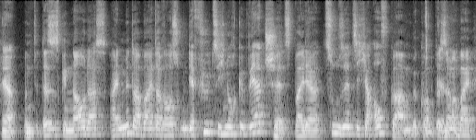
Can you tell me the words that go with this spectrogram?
Ja. Und das ist genau das, ein Mitarbeiter raus und der fühlt sich noch gewertschätzt, weil der zusätzliche Aufgaben bekommt. Das genau. ist immer bei,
